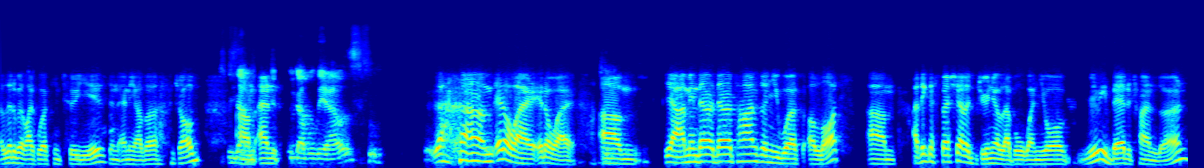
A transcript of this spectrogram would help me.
a little bit like working two years in any other job. Um, and double the hours? um, in a way, in a way. Um, yeah, I mean, there there are times when you work a lot. Um, I think especially at a junior level when you're really there to try and learn.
